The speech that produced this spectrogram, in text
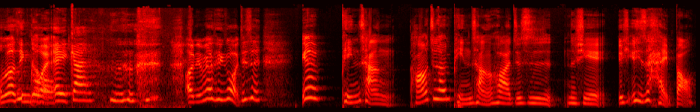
我没有听过哎、然后哎干、哦，你没有听过？就是因为平常好像就算平常的话，就是那些尤其尤其是海报，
